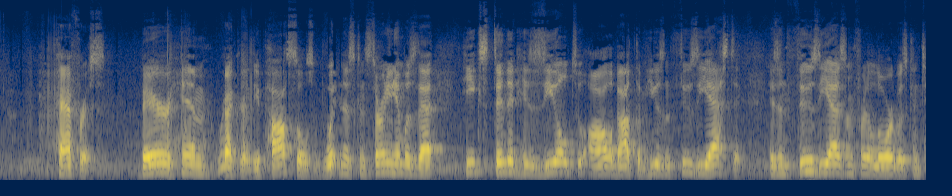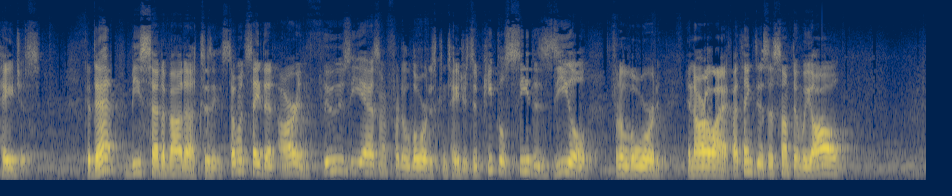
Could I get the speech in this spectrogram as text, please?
Epaphras, bear him record. The apostles' witness concerning him was that he extended his zeal to all about them. He was enthusiastic. His enthusiasm for the Lord was contagious. Could that be said about us? Because someone say that our enthusiasm for the Lord is contagious. Do people see the zeal for the Lord in our life? I think this is something we all,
